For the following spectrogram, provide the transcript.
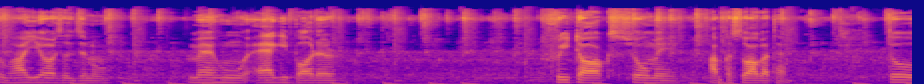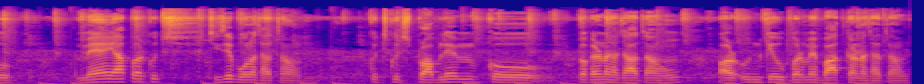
तो भाई और सज्जनों, मैं हूँ एगी पाउडर फ्री टॉक्स शो में आपका स्वागत है। तो मैं यहाँ पर कुछ चीज़ें बोलना चाहता हूँ, कुछ कुछ प्रॉब्लम को पकड़ना चाहता हूँ और उनके ऊपर मैं बात करना चाहता हूँ,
